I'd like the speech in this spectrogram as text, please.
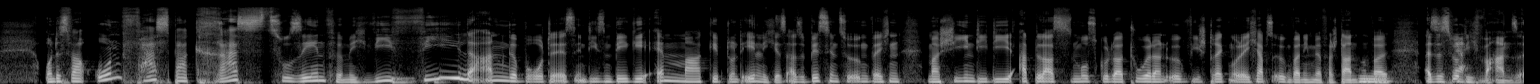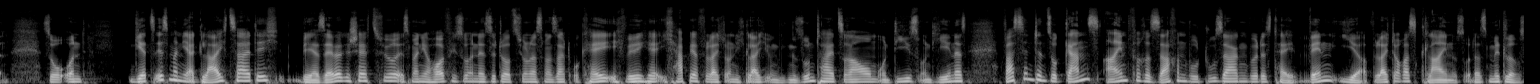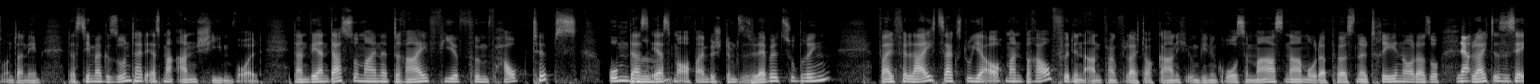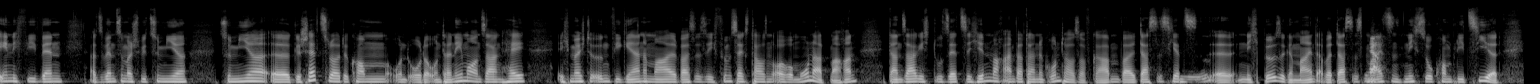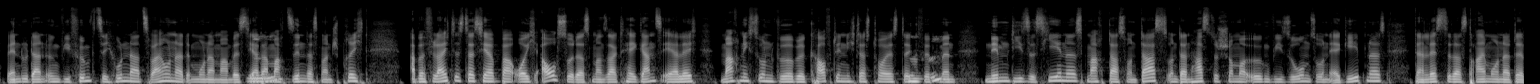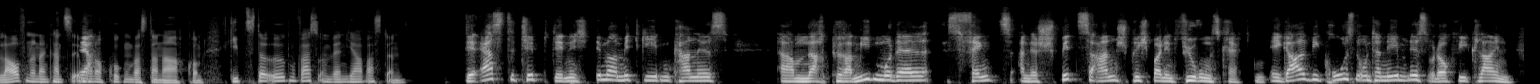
und es war unfassbar krass zu sehen für mich, wie viele Angebote es in diesem BGM-Markt gibt und ähnliches. Also bis hin zu irgendwelchen Maschinen, die die Atlas-Muskulatur dann irgendwie strecken oder ich habe es irgendwann nicht mehr verstanden, mhm. weil also es ist wirklich ja. Wahnsinn. So, und Jetzt ist man ja gleichzeitig, bin ja selber Geschäftsführer, ist man ja häufig so in der Situation, dass man sagt, okay, ich will hier, ich habe ja vielleicht auch nicht gleich irgendwie einen Gesundheitsraum und dies und jenes. Was sind denn so ganz einfache Sachen, wo du sagen würdest, hey, wenn ihr vielleicht auch als kleines oder als mittleres Unternehmen das Thema Gesundheit erstmal anschieben wollt, dann wären das so meine drei, vier, fünf Haupttipps, um das mhm. erstmal auf ein bestimmtes Level zu bringen. Weil vielleicht sagst du ja auch, man braucht für den Anfang vielleicht auch gar nicht irgendwie eine große Maßnahme oder Personal Trainer oder so. Ja. Vielleicht ist es ja ähnlich wie wenn also wenn zum Beispiel zu mir, zu mir äh, Geschäftsleute kommen und oder Unternehmer und sagen, hey, ich möchte irgendwie gerne mal, was weiß ich, 5.000, 6.000 Euro im Monat machen, dann sage ich, du setz dich hin, mach einfach deine Grundhausaufgaben, weil das ist jetzt mhm. äh, nicht böse gemeint, aber das ist ja. meistens nicht so kompliziert. Wenn du dann irgendwie 50, 100, 200 im Monat machen willst, mhm. ja, da macht Sinn, dass man spricht. Aber vielleicht ist das ja bei euch auch so, dass man sagt, hey, ganz ehrlich, mach nicht so einen Wirbel, kauf dir nicht das teuerste mhm. Equipment, nimm dieses, jenes, mach das und das und dann hast du schon mal irgendwie so und so ein Ergebnis, dann lässt du das drei Monate laufen und dann kannst du immer ja. noch gucken, was danach kommt. Gibt es da irgendwas und wenn ja, was denn? Der erste Tipp, den ich immer mitgeben kann, ist, ähm, nach Pyramidenmodell, es fängt an der Spitze an, sprich bei den Führungskräften. Egal wie groß ein Unternehmen ist oder auch wie klein.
